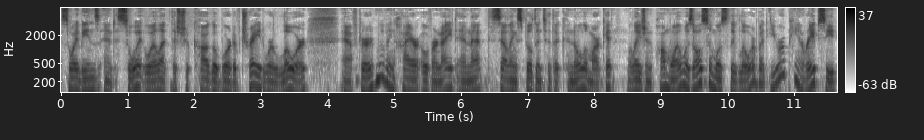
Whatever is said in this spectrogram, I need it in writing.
Soybeans and soy oil at the Chicago Board of Trade were lower after moving higher overnight, and that selling spilled into the canola market. Malaysian palm oil was also mostly lower, but European rapeseed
